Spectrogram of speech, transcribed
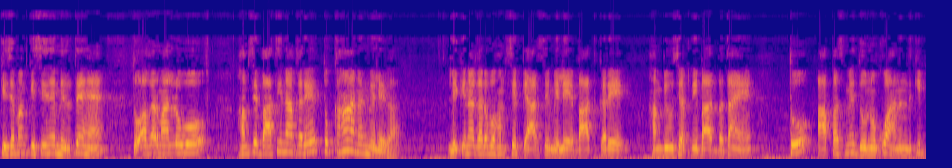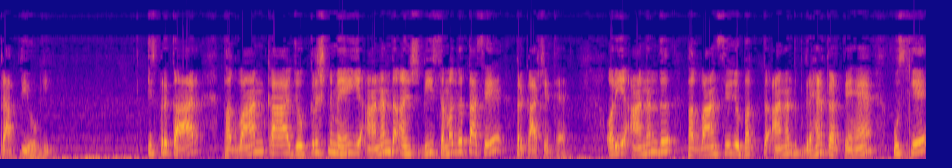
कि जब हम किसी से मिलते हैं तो अगर मान लो वो हमसे बात ही ना करे तो कहाँ आनंद मिलेगा? लेकिन अगर वो हमसे प्यार से मिले, बात करे, हम भी उसे अपनी बात बताएँ तो आपस में दोनों को आनंद की प्राप्ति होगी। इस प्रकार भगवान का जो कृष्ण में ये आनंद अंश भी समग्रता से प्रकाशित है। और ये आनंद भगवान से जो भक्त आनंद ग्रहण करते हैं, उसके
